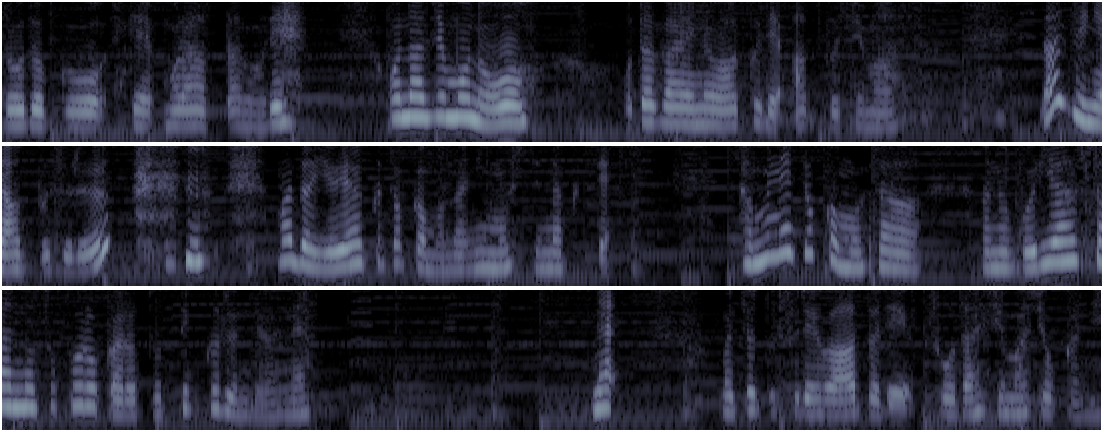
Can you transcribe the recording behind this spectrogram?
朗読をしてもらったので、同じものをお互いの枠でアップします。何時にアップする？まだ予約とかも何もしてなくて。サムネとかもさ、あの、ゴリアスさんのところから取ってくるんだよね。ね。まあ、ちょっとそれは後で相談しましょうかね。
